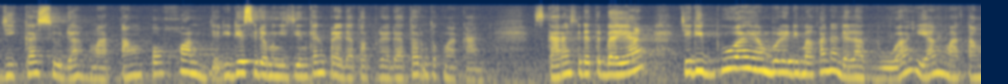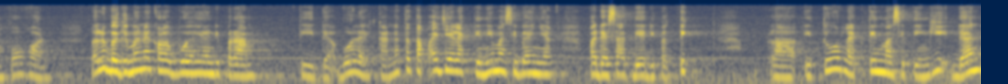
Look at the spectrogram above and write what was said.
jika sudah matang pohon. Jadi dia sudah mengizinkan predator-predator untuk makan. Sekarang sudah terbayang? Jadi buah yang boleh dimakan adalah buah yang matang pohon. Lalu bagaimana kalau buah yang diperam? Tidak boleh karena tetap aja lektinnya masih banyak. Pada saat dia dipetik lah itu lektin masih tinggi dan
